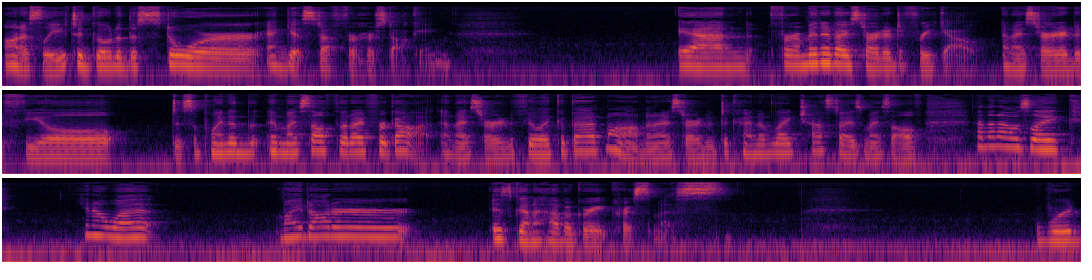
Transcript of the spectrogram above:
honestly, to go to the store and get stuff for her stocking. And for a minute, I started to freak out and I started to feel disappointed in myself that I forgot. And I started to feel like a bad mom and I started to kind of like chastise myself. And then I was like, you know what? My daughter is going to have a great Christmas. We're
